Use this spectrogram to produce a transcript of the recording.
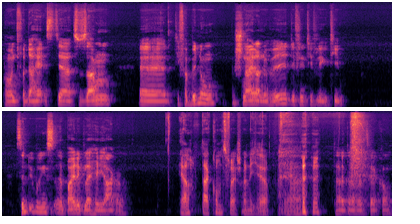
Und von daher ist der zusammen äh, die Verbindung Schneider-Neuville definitiv legitim. Sind übrigens äh, beide gleicher Jahrgang. Ja, da kommt es wahrscheinlich her. Ja, da, da wird es herkommen.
